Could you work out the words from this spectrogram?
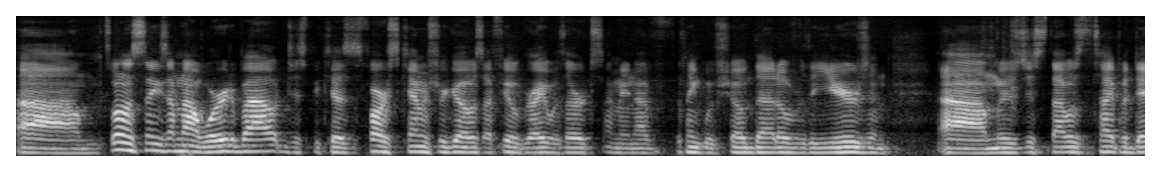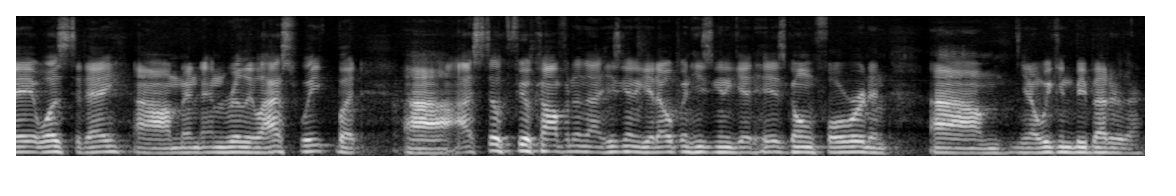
um, it's one of those things I'm not worried about, just because as far as chemistry goes, I feel great with Ertz. I mean I've, I think we've showed that over the years, and um, it was just that was the type of day it was today, um, and, and really last week. But uh, I still feel confident that he's going to get open. He's going to get his going forward, and um, you know we can be better there.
